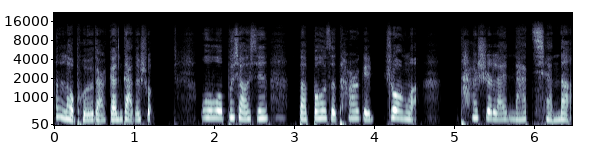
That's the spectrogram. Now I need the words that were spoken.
老婆有点尴尬的说：我我不小心把包子摊儿给撞了，他是来拿钱的。”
